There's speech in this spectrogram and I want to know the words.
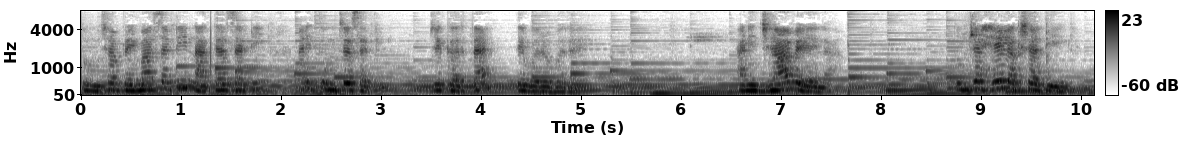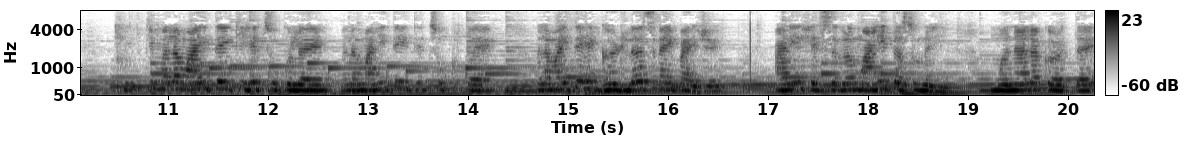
तुमच्या प्रेमासाठी नात्यासाठी आणि तुमच्यासाठी जे करताय ते बरोबर आहे. आणि ज्या वेळेला तुमच्या हे लक्षात येईल की मला माहीत आहे की हे चुकलंय मला माहीत आहे इथे चुकतंय मला माहीत आहे हे घडलंच नाही पाहिजे आणि हे सगळं माहीत असूनही मनाला कळतंय.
